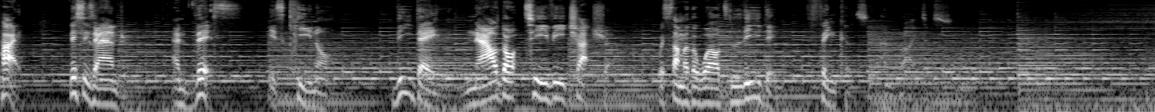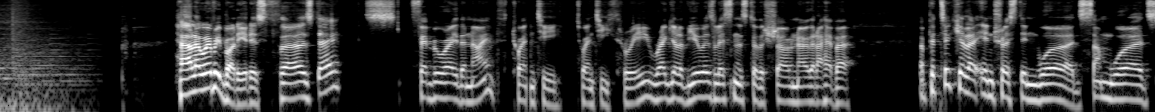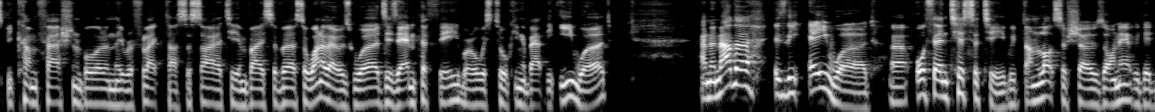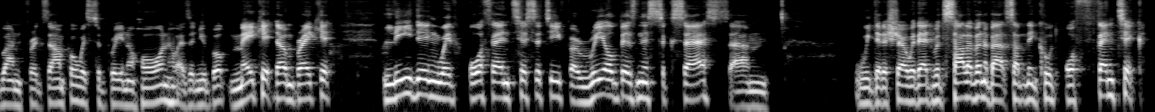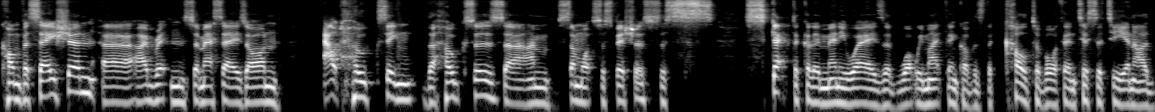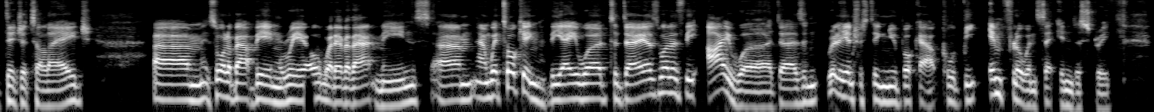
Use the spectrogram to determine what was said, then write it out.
Hi, this is Andrew, and this is Keen On, the daily now.tv chat show with some of the world's leading thinkers and writers. Hello, everybody. It is Thursday, February the 9th, 2023. Regular viewers, listeners to the show know that I have a a particular interest in words. Some words become fashionable and they reflect our society and vice versa. One of those words is empathy. We're always talking about the E word. And another is the A word, uh, authenticity. We've done lots of shows on it. We did one, for example, with Sabrina Horn, who has a new book, Make It, Don't Break It Leading with Authenticity for Real Business Success. Um, we did a show with Edward Sullivan about something called authentic conversation. Uh, I've written some essays on out hoaxing the hoaxers. Uh, I'm somewhat suspicious, s- skeptical in many ways of what we might think of as the cult of authenticity in our digital age. Um, it's all about being real, whatever that means. Um, and we're talking the A word today, as well as the I word. Uh, there's a really interesting new book out called The Influencer Industry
